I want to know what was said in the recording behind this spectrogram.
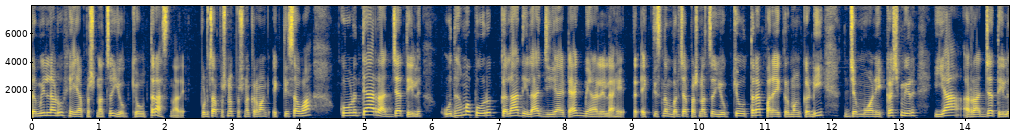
तमिळनाडू हे या प्रश्नाचं योग्य उत्तर असणार आहे. पुढचा प्रश्न प्रश्न क्रमांक एकतीसावा कोणत्या राज्यातील उधमपूर कलादीला जी आय टॅग मिळालेला आहे? तर एकतीस नंबरच्या प्रश्नाचं योग्य उत्तर आहे. पर्याय क्रमांक डी जम्मू आणि काश्मीर या राज्यातील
